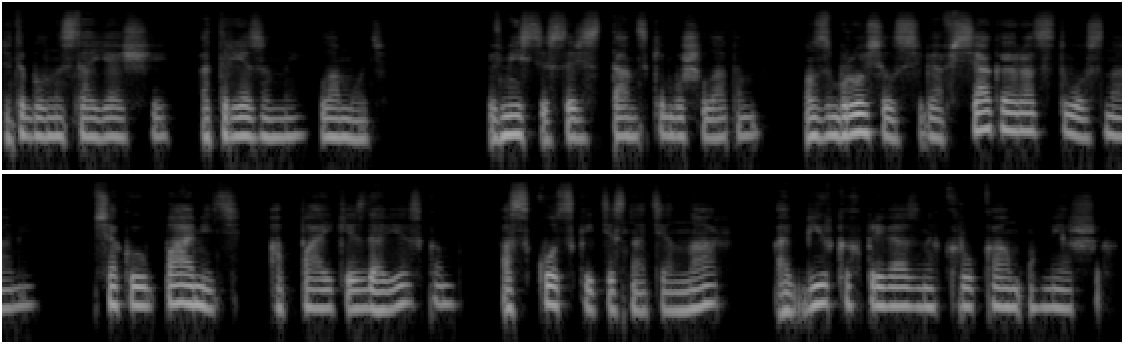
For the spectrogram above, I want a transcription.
Это был настоящий отрезанный ломоть. Вместе с арестантским бушлатом он сбросил с себя всякое родство с нами, всякую память о пайке с довеском, о скотской тесноте нар, о бирках, привязанных к рукам умерших.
